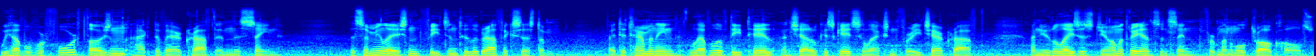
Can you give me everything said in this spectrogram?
We have over 4,000 active aircraft in this scene. The simulation feeds into the graphics system by determining level of detail and shadow cascade selection for each aircraft and utilises geometry instancing for minimal draw calls.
